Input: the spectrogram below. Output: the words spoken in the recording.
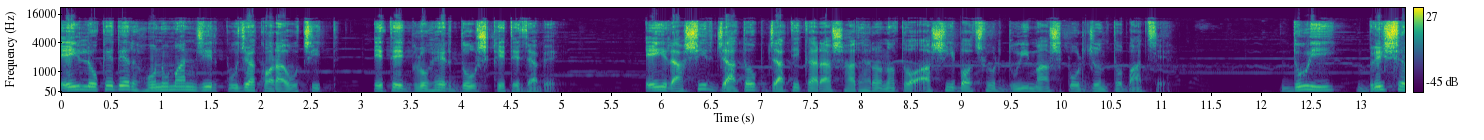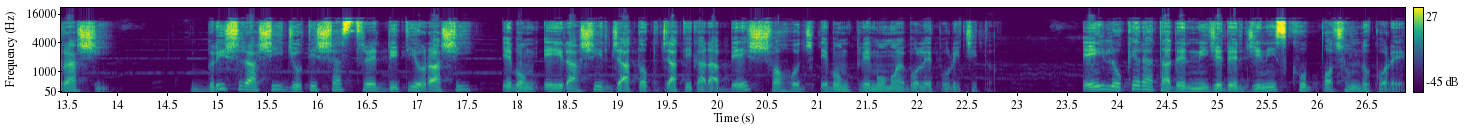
এই লোকেদের হনুমানজির পূজা করা উচিত, এতে গ্রহের দোষ কেটে যাবে। এই রাশির জাতক জাতিকারা সাধারণত আশি বছর দুই মাস পর্যন্ত বাঁচে। দুই, বৃষ রাশি। বৃষ রাশি জ্যোতিষশাস্ত্রের দ্বিতীয় রাশি এবং এই রাশির জাতক জাতিকারা বেশ সহজ এবং প্রেমময় বলে পরিচিত। এই লোকেরা তাদের নিজেদের জিনিস খুব পছন্দ করে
